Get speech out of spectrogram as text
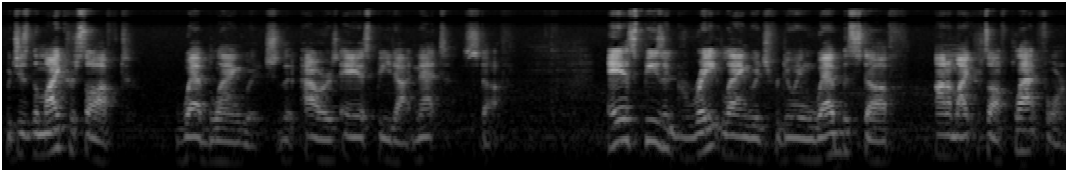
which is the Microsoft web language that powers ASP.NET stuff. ASP is a great language for doing web stuff on a Microsoft platform,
